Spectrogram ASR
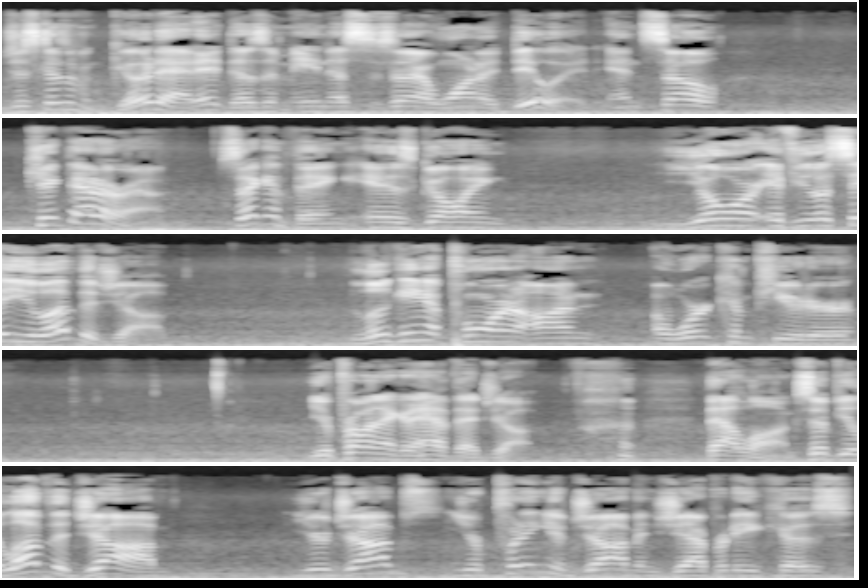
just because I'm good at it doesn't mean necessarily I want to do it. And so kick that around. Second thing is going your if you let's say you love the job. Looking at porn on a work computer, you're probably not going to have that job that long. So if you love the job, your job's you're putting your job in jeopardy because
